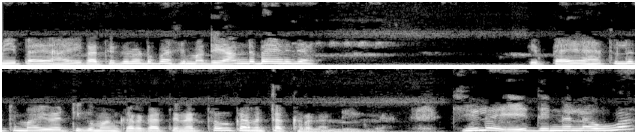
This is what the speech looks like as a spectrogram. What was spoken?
මේ පැය 6 ගත කරුවට පස්සේ මට යන්න බෑනේ දැන්. මේ පැය ඇතුළත මයි වැටික මම කරගත්තේ නැත්තම් කැමැත්තක් කරගන්නයි කියලා. කියලා ඒ දෙන්න ලව්වා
